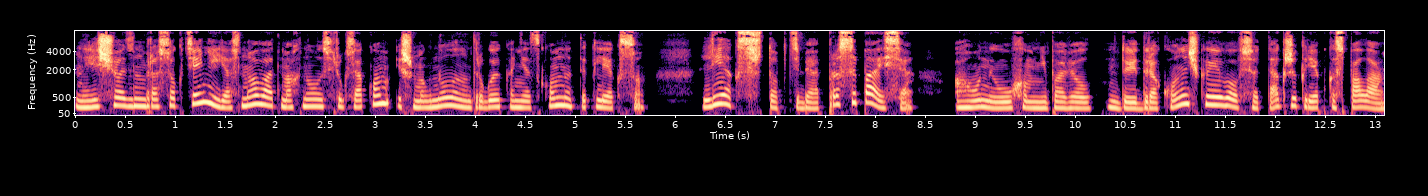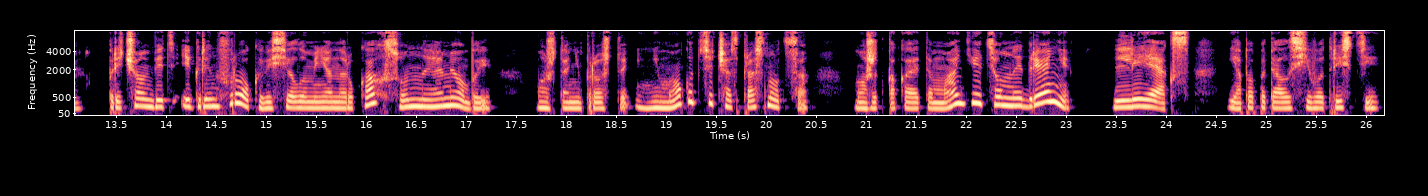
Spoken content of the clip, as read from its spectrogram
На еще один бросок тени я снова отмахнулась рюкзаком и шмыгнула на другой конец комнаты к Лексу. «Лекс, чтоб тебя, просыпайся!» А он и ухом не повел. Да и драконочка его все так же крепко спала. Причем ведь и Гринфрог висел у меня на руках сонной амебой. Может, они просто и не могут сейчас проснуться? Может, какая-то магия темной дряни? «Лекс!» Я попыталась его трясти.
